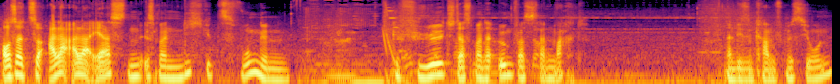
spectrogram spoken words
Außer zur aller, allerersten ist man nicht gezwungen, gefühlt, dass man da irgendwas dran macht. An diesen Kampfmissionen.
